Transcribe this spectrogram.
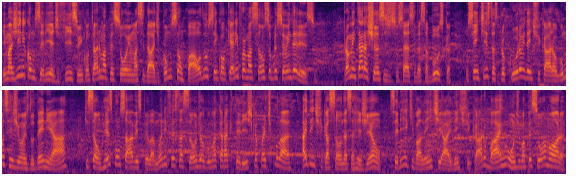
Imagine como seria difícil encontrar uma pessoa em uma cidade como São Paulo sem qualquer informação sobre o seu endereço. Para aumentar as chances de sucesso dessa busca, os cientistas procuram identificar algumas regiões do DNA que são responsáveis pela manifestação de alguma característica particular. A identificação dessa região seria equivalente a identificar o bairro onde uma pessoa mora.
